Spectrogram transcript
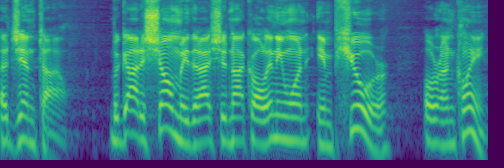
a Gentile. But God has shown me that I should not call anyone impure or unclean.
